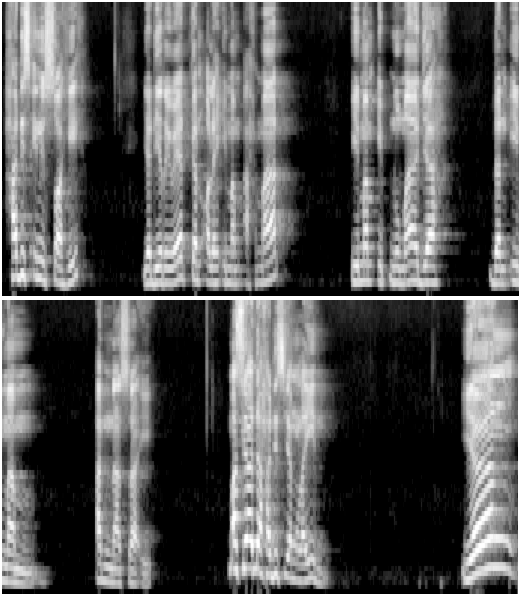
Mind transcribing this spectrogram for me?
Hadis ini sahih yang diriwayatkan oleh Imam Ahmad, Imam Ibnu Majah dan Imam An-Nasai. Masih ada hadis yang lain yang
